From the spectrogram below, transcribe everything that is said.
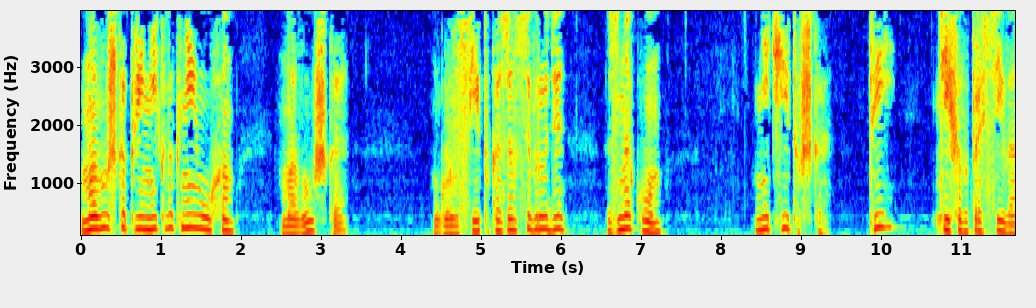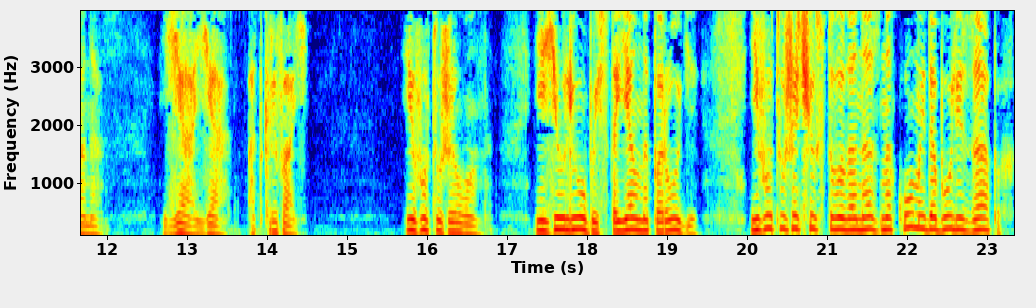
малушка приникла к ней ухом. «Малушка!» Голос ей показался вроде знаком, «Никитушка, ты?» — тихо попросила она. «Я, я, открывай». И вот уже он, ее Любый, стоял на пороге, и вот уже чувствовала она знакомый до боли запах,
